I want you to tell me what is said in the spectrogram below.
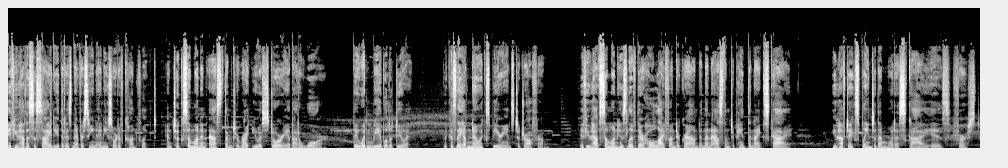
If you have a society that has never seen any sort of conflict and took someone and asked them to write you a story about a war, they wouldn't be able to do it because they have no experience to draw from. If you have someone who's lived their whole life underground and then ask them to paint the night sky, you have to explain to them what a sky is first.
